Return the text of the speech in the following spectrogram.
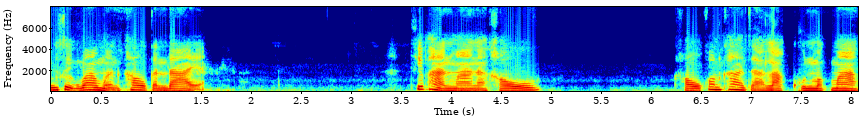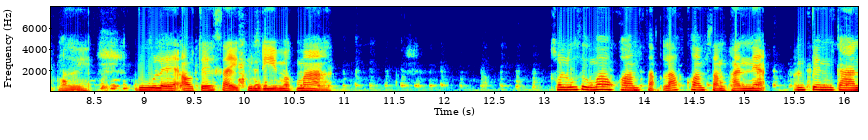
รู้สึกว่าเหมือนเข้ากันได้อะ ที่ผ่านมานะเขาเขาค่อนข้างจะรักคุณมาก ๆ เลย ดูแลเอาใจใส่คุณดีมากๆเขารู้สึกว่าความรักความสัมพันธ์เนี่ย มันเป็นการ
